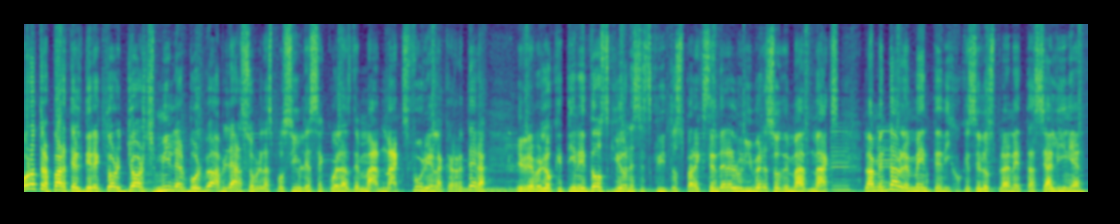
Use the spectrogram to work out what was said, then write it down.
Por otra parte, el director George Miller volvió a hablar sobre las posibles secuelas de Mad Max Fury en la carretera y reveló que tiene dos guiones escritos para extender el universo de Mad Max. Lamentablemente dijo que si los planetas se alinean,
